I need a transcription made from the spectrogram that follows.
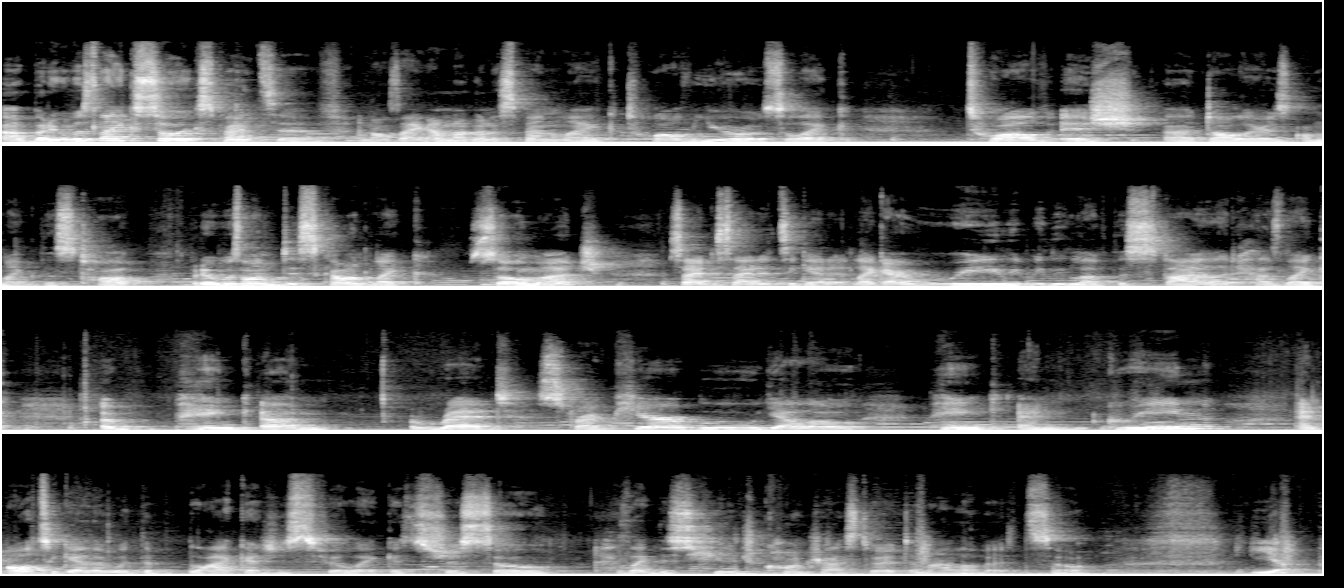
Uh, but it was like so expensive and I was like, I'm not gonna spend like 12 euros, so like 12-ish uh, dollars on like this top. But it was on discount like so much, so I decided to get it. Like I really, really love the style. It has like a pink, um, a red stripe here, blue, yellow, pink, and green and all together with the black I just feel like it's just so has like this huge contrast to it and I love it so yep.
